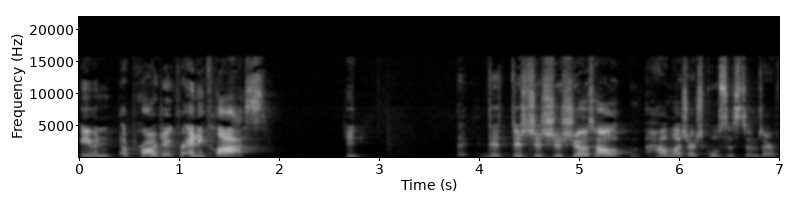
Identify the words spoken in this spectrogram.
even a project for any class. This just shows how how much our school systems are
